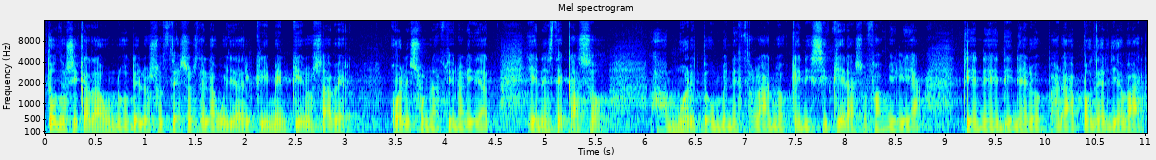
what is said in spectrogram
todos y cada uno de los sucesos de la huella del crimen, quiero saber cuál es su nacionalidad. Y en este caso ha muerto un venezolano que ni siquiera su familia tiene dinero para poder llevar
